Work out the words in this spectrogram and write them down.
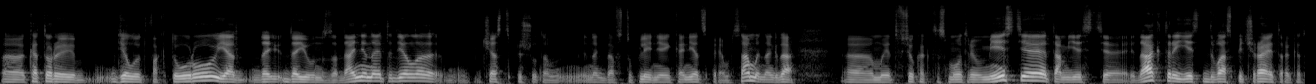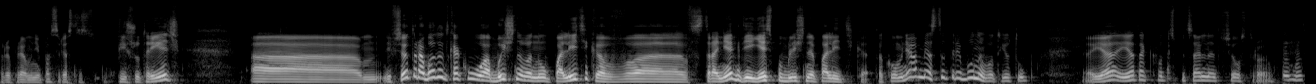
э, которые делают фактуру, я даю, задание на это дело, часто пишу там иногда вступление и конец прям сам, иногда мы это все как-то смотрим вместе, там есть э, редакторы, есть два спичрайтера, которые прямо непосредственно пишут речь. А, и все это работает как у обычного ну, политика в, в стране, где есть публичная политика. Только у меня вместо трибуны вот YouTube. Я, я так вот специально это все устроил. Угу.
